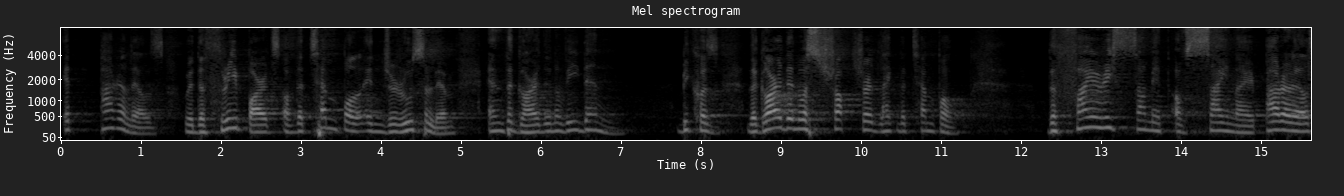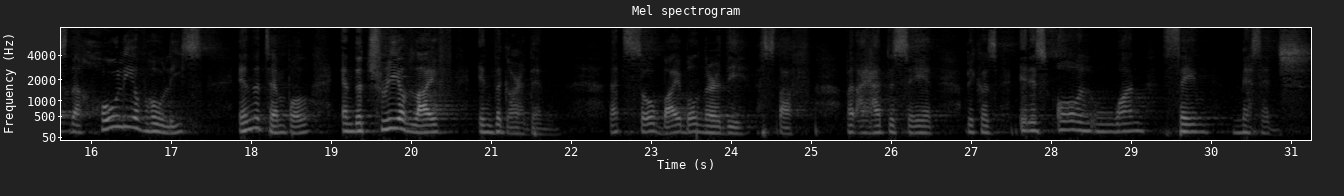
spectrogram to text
It parallels with the three parts of the temple in Jerusalem and the Garden of Eden. Because the garden was structured like the temple. The fiery summit of Sinai parallels the Holy of Holies in the temple and the tree of life in the garden. That's so Bible nerdy stuff, but I had to say it because it is all one same message.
